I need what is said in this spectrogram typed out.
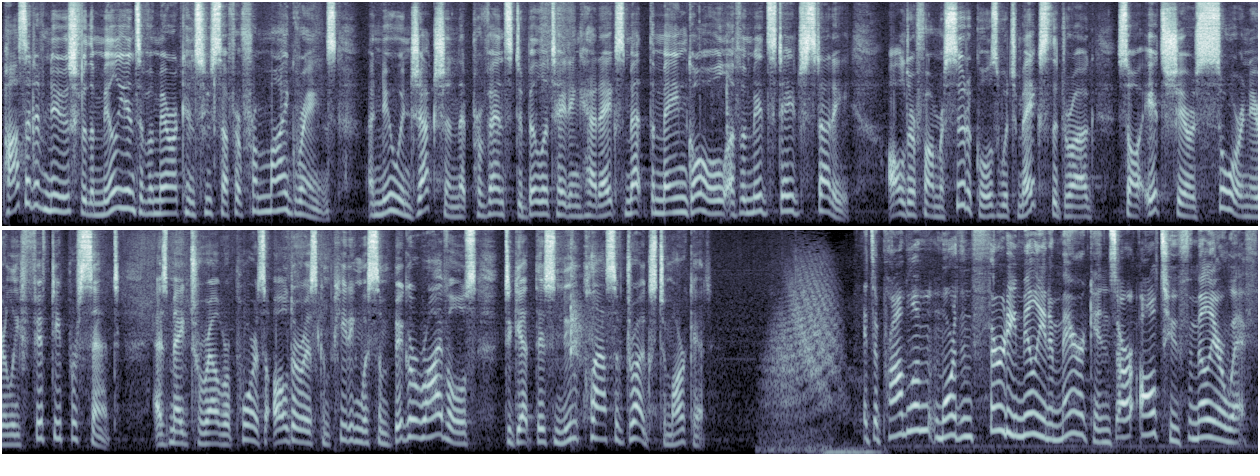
Positive news for the millions of Americans who suffer from migraines. A new injection that prevents debilitating headaches met the main goal of a mid stage study. Alder Pharmaceuticals, which makes the drug, saw its shares soar nearly 50%. As Meg Tirrell reports, Alder is competing with some bigger rivals to get this new class of drugs to market. It's a problem more than 30 million Americans are all too familiar with.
